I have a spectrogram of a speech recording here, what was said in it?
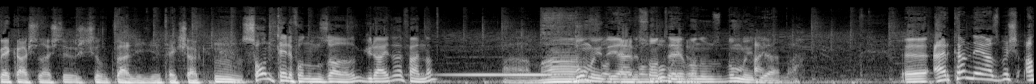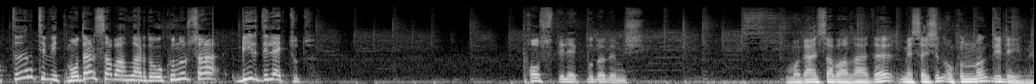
ve karşılaştığı ırkçılıklarla ilgili tek şarkı. Hmm. Son telefonumuzu alalım. Günaydın efendim. Aman, Bu muydu yani telefon son bu muydu? telefonumuz bu muydu Hay ya? Allah. Ee, Erkan ne yazmış? Attığın tweet modern sabahlarda okunursa bir dilek tut. Post dilek bu da demiş. Modern sabahlarda mesajın okunma dileği mi?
